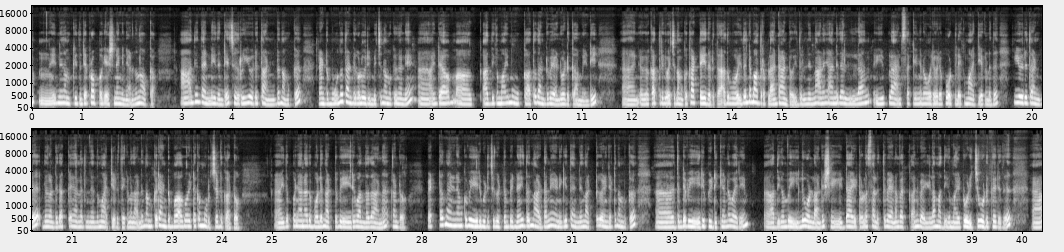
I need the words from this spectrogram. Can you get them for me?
ഇനി നമുക്കിതിന്റെ പ്രൊപ്പഗേഷൻ എങ്ങനെയാണെന്ന് നോക്കാം. ആദ്യം തന്നെ ഇതിന്റെ ചെറിയൊരു തണ്ട് നമുക്ക് രണ്ട് മൂന്ന് തണ്ടുകൾ ഒരുമിച്ച് നമുക്കിങ്ങനെ അതിന്റെ അധികമായി മൂക്കാത്ത തണ്ട് വേണം എടുക്കാൻ വേണ്ടി കത്രിക വെച്ച് നമുക്ക് കട്ട് ചെയ്തെടുക്കാം. അതുപോലെ ഇതിന്റെ മദർ പ്ലാന്റ് ആണ് ഇതിൽ നിന്നാണ് ഞാനിതെല്ലാം ഈ പ്ലാന്റ്സൊക്കെ ഇങ്ങനെ ഓരോരോ പോട്ടിലേക്ക് മാറ്റിയേക്കുന്നത് ഈ ഒരു തണ്ട് ഇത് കണ്ട് ഇതൊക്കെ ഞാനതിൽ നിന്ന് മാറ്റിയെടുത്തേക്കുന്നതാണ് നമുക്ക് രണ്ട് ഭാഗമായിട്ടൊക്കെ മുറിച്ചെടുക്കാം കേട്ടോ. ഇതിപ്പോൾ ഞാൻ അതുപോലെ നട്ട് വേര് വന്നതാണ് കണ്ടോ? പെട്ടെന്ന് തന്നെ നമുക്ക് വേര് പിടിച്ച് കിട്ടും. പിന്നെ ഇത് നടണമെങ്കിൽ തന്നെ നട്ട് കഴിഞ്ഞിട്ട് നമുക്ക് ഇതിന്റെ വേര് പിടിക്കേണ്ട വരെയും അധികം വെയിൽ കൊള്ളാണ്ട് ഷെയ്ഡായിട്ടുള്ള സ്ഥലത്ത് വേണം വെക്കാൻ. വെള്ളം അധികമായിട്ട് ഒഴിച്ചു കൊടുക്കരുത്.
